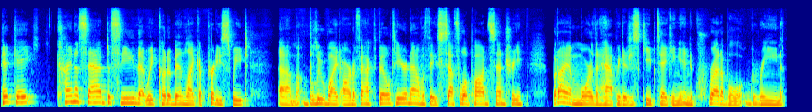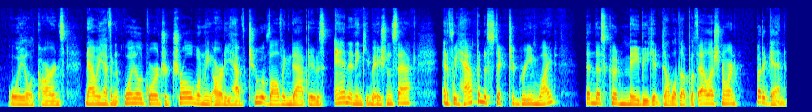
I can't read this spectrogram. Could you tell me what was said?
Pick 8, kind of sad to see that we could have been like a pretty sweet um, blue-white artifact build here now with a Cephalopod Sentry, but I am more than happy to just keep taking incredible green oil cards. Now we have an Oil Gorger Troll when we already have two Evolving Adaptives and an Incubation Sac, and if we happen to stick to green-white, then this could maybe get doubled up with Elesh Norn, but again,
